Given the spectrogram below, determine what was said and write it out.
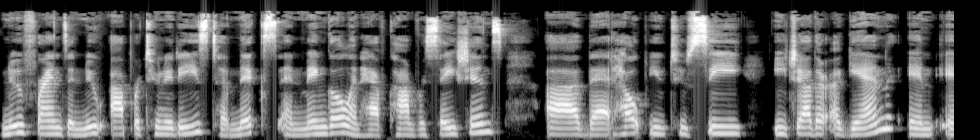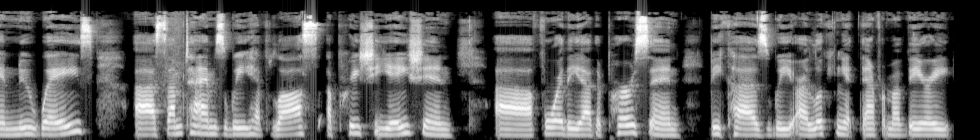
new friends and new opportunities to mix and mingle and have conversations uh, that help you to see each other again in in new ways uh, sometimes we have lost appreciation uh, for the other person because we are looking at them from a very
